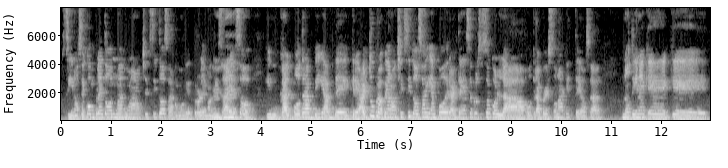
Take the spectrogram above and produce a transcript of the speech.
si no se completó, no es una noche exitosa, como que problematizar eso y buscar otras vías de crear tu propia noche exitosa y empoderarte en ese proceso con la otra persona que esté, o sea, no tiene que, que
